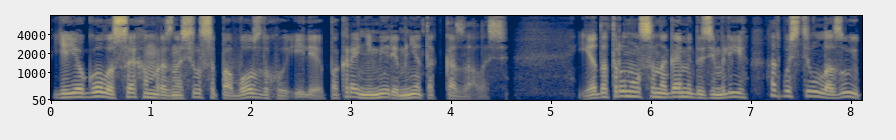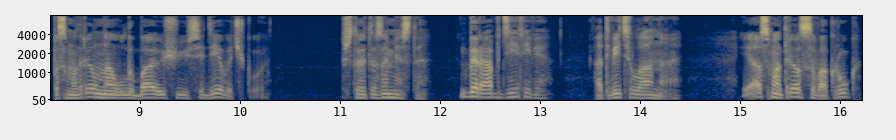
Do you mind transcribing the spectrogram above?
Ее голос эхом разносился по воздуху, или, по крайней мере, мне так казалось. Я дотронулся ногами до земли, отпустил лозу и посмотрел на улыбающуюся девочку. «Что это за место?» «Дыра в дереве», — ответила она. Я осмотрелся вокруг.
